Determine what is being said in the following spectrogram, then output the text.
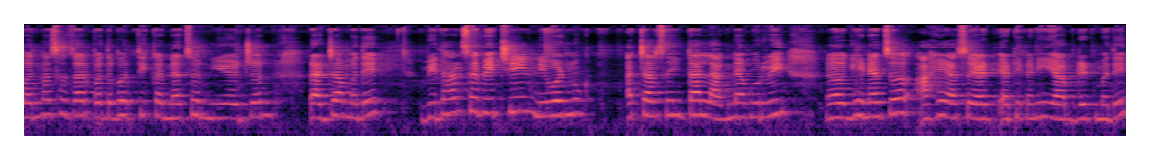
पन्नास हजार पदभरती करण्याचं नियोजन राज्यामध्ये विधानसभेची निवडणूक आचारसंहिता लागण्यापूर्वी घेण्याचं आहे असं या या ठिकाणी या अपडेटमध्ये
